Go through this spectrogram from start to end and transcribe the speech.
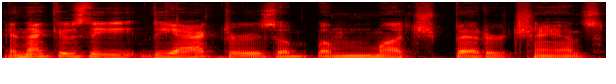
And that gives the, the actors a, a much better chance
